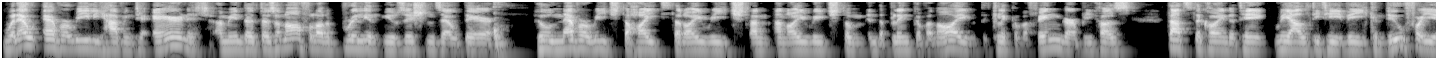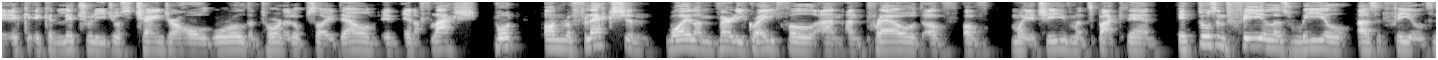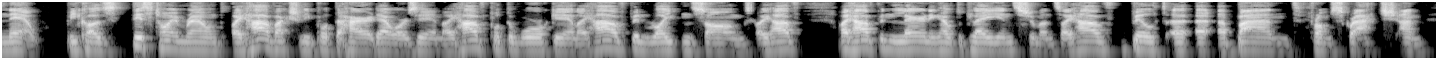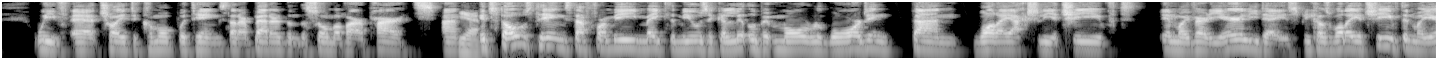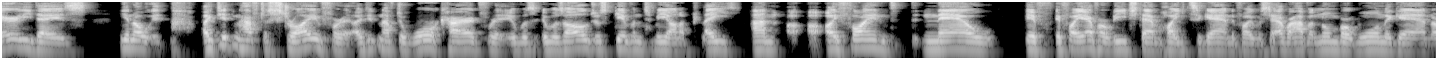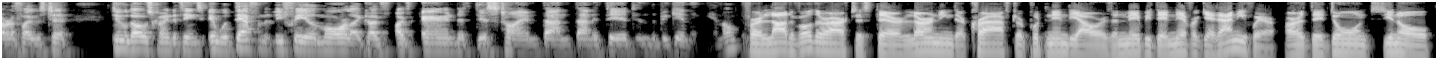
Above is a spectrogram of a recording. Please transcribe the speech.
without ever really having to earn it i mean there, there's an awful lot of brilliant musicians out there who'll never reach the heights that i reached and, and i reached them in the blink of an eye with the click of a finger because that's the kind of thing reality TV can do for you. It, it can literally just change your whole world and turn it upside down in, in a flash. But on reflection, while I'm very grateful and, and proud of, of my achievements back then, it doesn't feel as real as it feels now. Because this time round, I have actually put the hard hours in. I have put the work in. I have been writing songs. I have I have been learning how to play instruments. I have built a, a, a band from scratch and we've uh, tried to come up with things that are better than the sum of our parts. And yeah. it's those things that for me make the music a little bit more rewarding than what I actually achieved in my very early days. Because what I achieved in my early days you know, it, I didn't have to strive for it. I didn't have to work hard for it. It was it was all just given to me on a plate. And I, I find now, if if I ever reach them heights again, if I was to ever have a number one again, or if I was to do those kind of things, it would definitely feel more like I've I've earned it this time than than it did in the beginning. You know, for a lot of other artists, they're learning their craft or putting in the hours, and maybe they never get anywhere or they don't, you know,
